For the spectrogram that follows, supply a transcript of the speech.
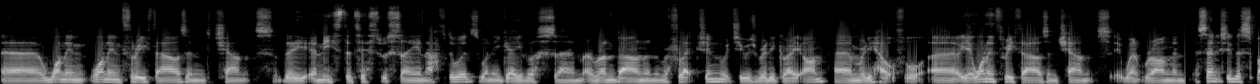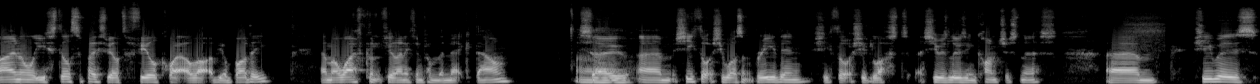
uh, one in one in three thousand chance. The anaesthetist was saying afterwards when he gave us um, a rundown and a reflection, which he was really great on, um, really helpful. Uh, yeah, one in three thousand chance it went wrong, and essentially the spinal you're still supposed to be able to feel quite a lot of your body, and my wife couldn't feel anything from the neck down. So oh. um, she thought she wasn't breathing. She thought she'd lost. She was losing consciousness. Um, she was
